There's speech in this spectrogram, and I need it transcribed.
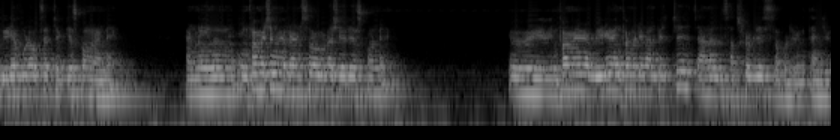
పీడిఎఫ్ కూడా ఒకసారి చెక్ చేసుకోమనండి. అండ్ మీ ఇన్ఫర్మేషన్ మీ ఫ్రెండ్స్తో కూడా షేర్ చేసుకోండి. ఇన్ఫర్మే వీడియో ఇన్ఫర్మేటివ్ అనిపించి ఛానల్ సబ్స్క్రైబ్ చేసి సపోర్ట్ చేయండి. Thank you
